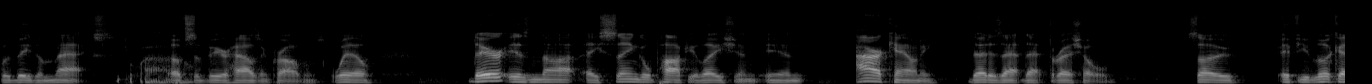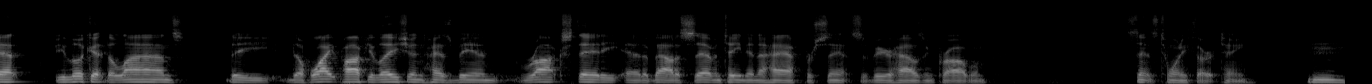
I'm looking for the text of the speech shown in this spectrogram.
would be the max Wow. of severe housing problems. Well, there is not a single population in our county that is at that threshold. So if you look at if you look at the lines, the the white population has been rock steady at about a 17.5% severe housing problem since 2013 Mm.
